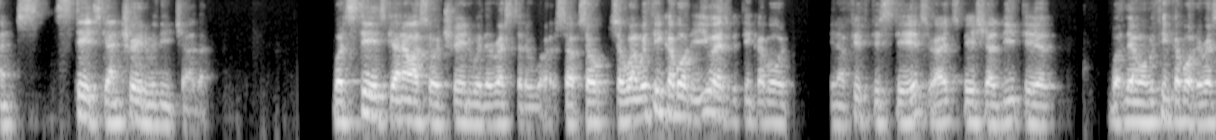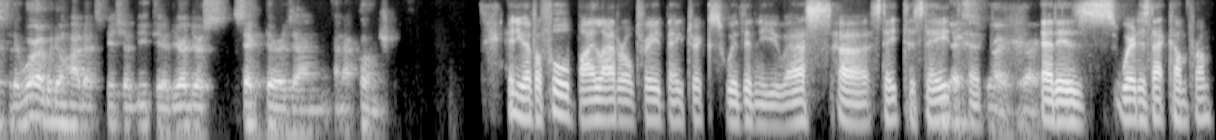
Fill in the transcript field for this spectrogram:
and states can trade with each other. But states can also trade with the rest of the world. So, so, so when we think about the US, we think about you know 50 states, right? Spatial detail. But then when we think about the rest of the world, we don't have that spatial detail. They're just sectors and, and a country. And you have a full bilateral trade matrix within the U.S., uh, state to state. Yes, right, right. That is, where does that come from?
